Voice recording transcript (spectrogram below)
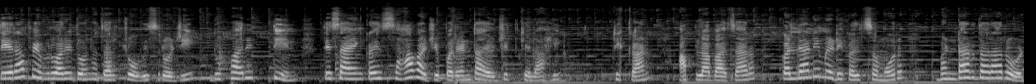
तेरा फेब्रुवारी दोन हजार चोवीस रोजी दुपारी तीन ते सायंकाळी सहा वाजेपर्यंत आयोजित केला आहे. ठिकाण आपला बाजार कल्याणी मेडिकल समोर भंडारदरा रोड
